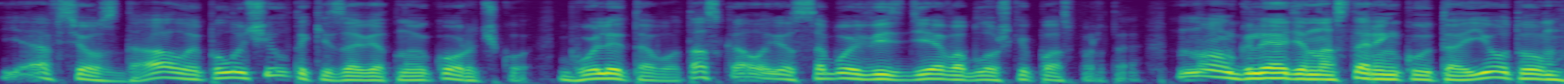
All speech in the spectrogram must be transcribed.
Я все сдал и получил таки заветную корочку. Более того, таскал ее с собой везде в обложке паспорта. Но, глядя на старенькую «Тойоту»,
